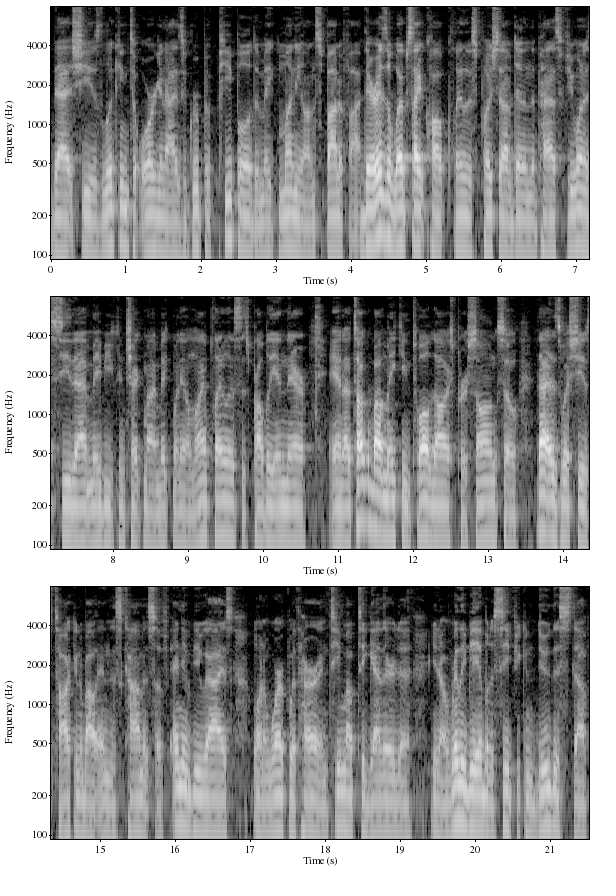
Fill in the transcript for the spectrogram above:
that she is looking to organize a group of people to make money on Spotify. There is a website called Playlist Push that I've done in the past. If you want to see that, maybe you can check my Make Money Online playlist. It's probably in there. And I talk about making $12 per song. So that is what she is talking about in this comment. So if any of you guys want to work with her and team up together to you know really be able to see if you can do this stuff.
